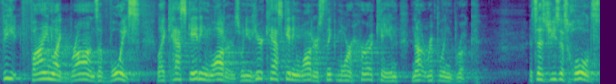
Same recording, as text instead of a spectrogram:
feet fine like bronze, a voice like cascading waters. When you hear cascading waters, think more hurricane, not rippling brook. It says Jesus holds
